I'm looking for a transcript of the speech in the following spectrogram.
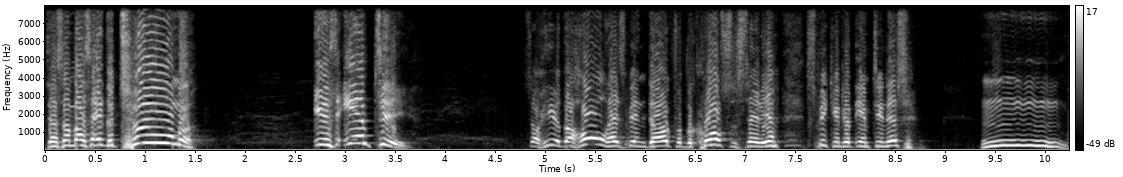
Does somebody say the tomb is empty? So here the hole has been dug for the cross to set in. Speaking of emptiness, mm,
